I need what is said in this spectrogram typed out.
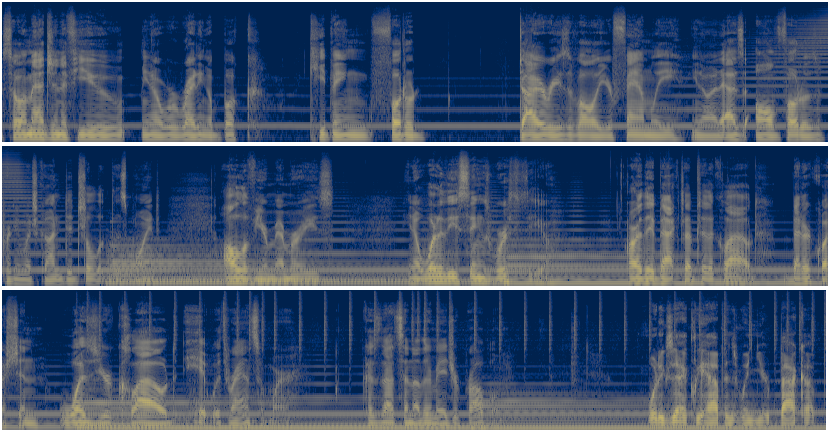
So imagine if you, you know, were writing a book, keeping photo diaries of all your family, you know, and as all photos have pretty much gone digital at this point, all of your memories. You know, what are these things worth to you? Are they backed up to the cloud? Better question, was your cloud hit with ransomware? Because that's another major problem. What exactly happens when your backup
